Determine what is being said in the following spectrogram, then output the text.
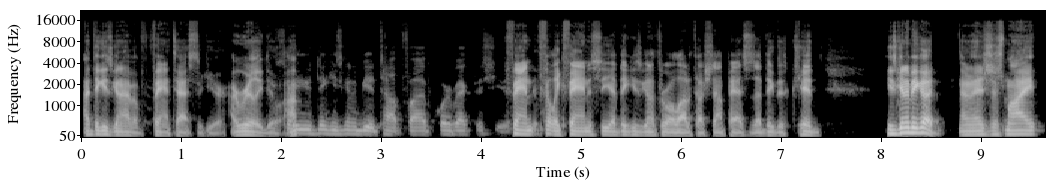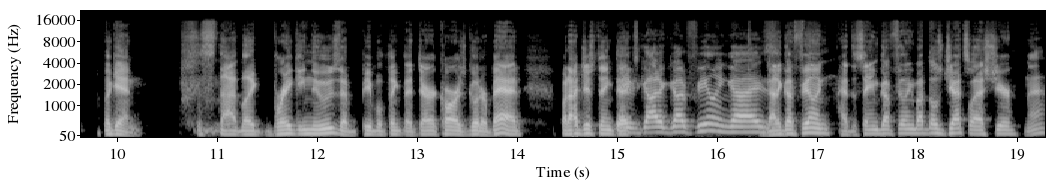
I think he's gonna have a fantastic year. I really do. So I'm you think he's going to be a top five quarterback this year? fan like fantasy. I think he's going to throw a lot of touchdown passes. I think this kid, he's going to be good. And it's just my again, it's not like breaking news that people think that Derek Carr is good or bad, but I just think that Dave's got a gut feeling, guys. got a gut feeling. Had the same gut feeling about those Jets last year. Nah,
